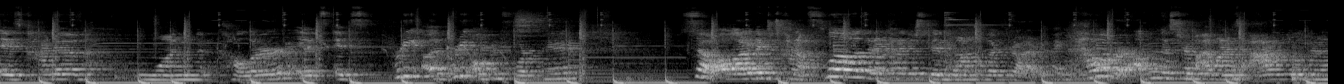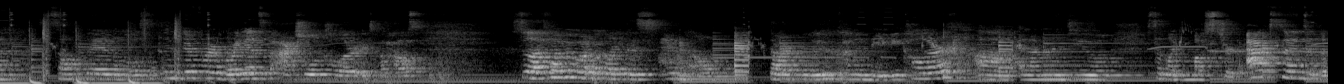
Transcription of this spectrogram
is kind of one color. It's it's pretty a pretty open floor plan. So a lot of it just kind of flows and it kind of just did one color throughout everything. However, up in this room, I wanted to add a little bit of something, a little something different, bring in some actual color into the house. So that's why we went with like this, I don't know, dark blue color. Um, and I'm gonna do some like mustard accents with the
